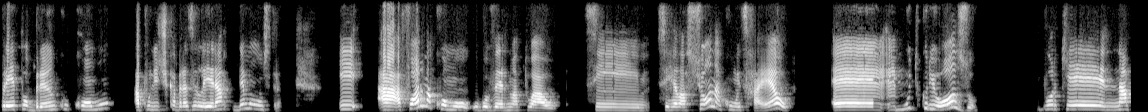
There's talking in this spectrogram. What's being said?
preto ou branco como a política brasileira demonstra. E a forma como o governo atual se, se relaciona com Israel é, é muito curioso, porque na,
